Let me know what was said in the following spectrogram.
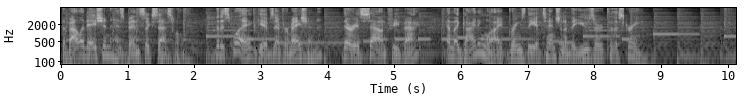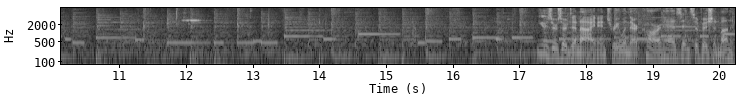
The validation has been successful. The display gives information, there is sound feedback, and the guiding light brings the attention of the user to the screen. Users are denied entry when their card has insufficient money.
